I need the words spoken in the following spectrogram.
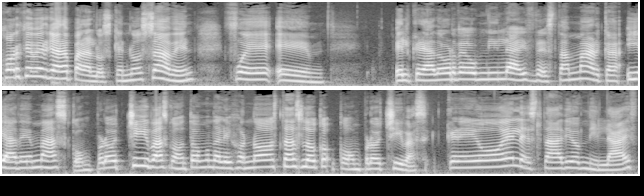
Jorge Vergara, para los que no saben, fue eh, el creador de OmniLife, de esta marca, y además compró Chivas. Cuando todo el mundo le dijo, no, estás loco, compró Chivas. Creó el estadio OmniLife.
